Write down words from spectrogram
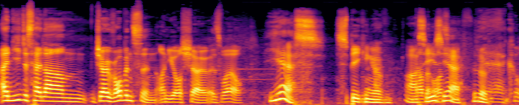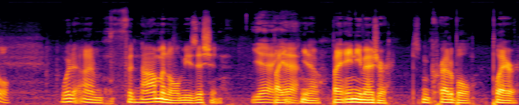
And you just had um Joe Robinson on your show as well. Yes. Speaking of Aussies, Aussie? yeah, Yeah, cool. what a um, phenomenal musician Yeah, by yeah, you know by any measure. Just an incredible player.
